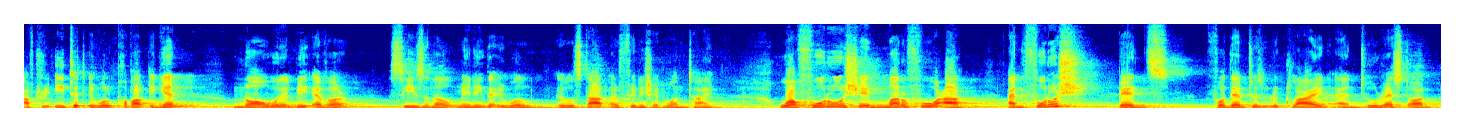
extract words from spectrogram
After you eat it, it will pop out again. Nor will it be ever seasonal, meaning that it will, it will start or finish at one time. وَفُرُشٍ مَرْفُوعَةٍ And furush, beds for them to recline and to rest on.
